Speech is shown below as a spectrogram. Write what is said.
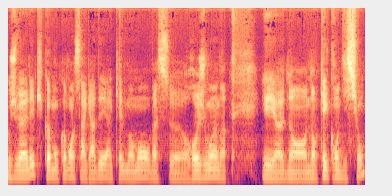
je vais aller. Puis comme on commence à regarder à quel moment on va se rejoindre et dans, quelles conditions,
